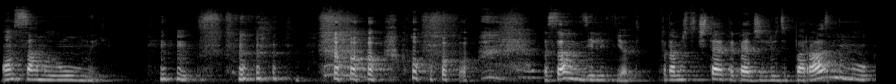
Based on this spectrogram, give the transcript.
он самый умный. На самом деле нет. Потому что читают, опять же, люди по-разному.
